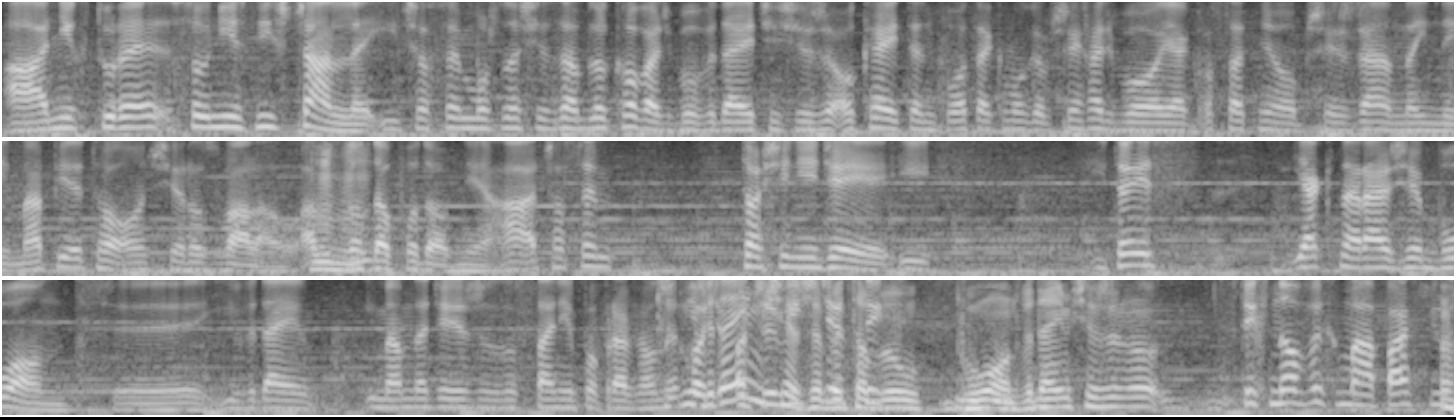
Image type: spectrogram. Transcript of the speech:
a niektóre są niezniszczalne i czasem można się zablokować, bo wydaje ci się, że okej, ten płotek mogę przejechać, bo jak ostatnio przejeżdżałem na innej mapie, to on się rozwalał, a Mhm. wyglądał podobnie, a czasem to się nie dzieje i, i to jest jak na razie błąd yy, i wydaje i mam nadzieję, że zostanie poprawiony. Czy nie choć wydaje mi się, żeby w to tych, był błąd. Wydaje mi się, że no, w tych nowych mapach już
